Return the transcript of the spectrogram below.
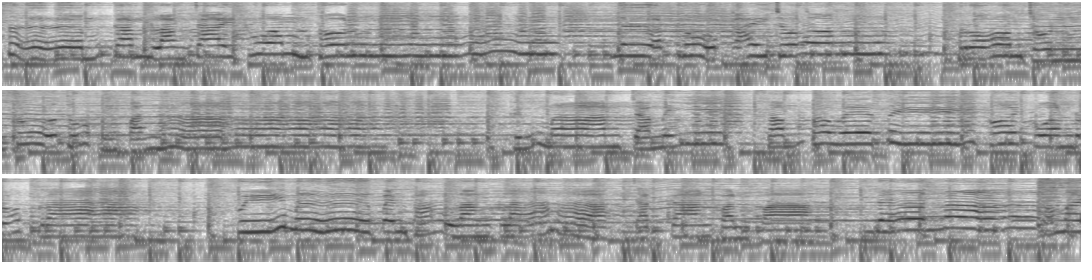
เสริมกำลังใจท่วมทน เลือดลูกไก่ชน พร้อมชนสู้ทุกปัญหา ถึงมานจะมีสัมภเวสีคอยกวนรบราฝีมือเป็นพลังกล้า จัดการฟันฝ่า เดินหน้าไม่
